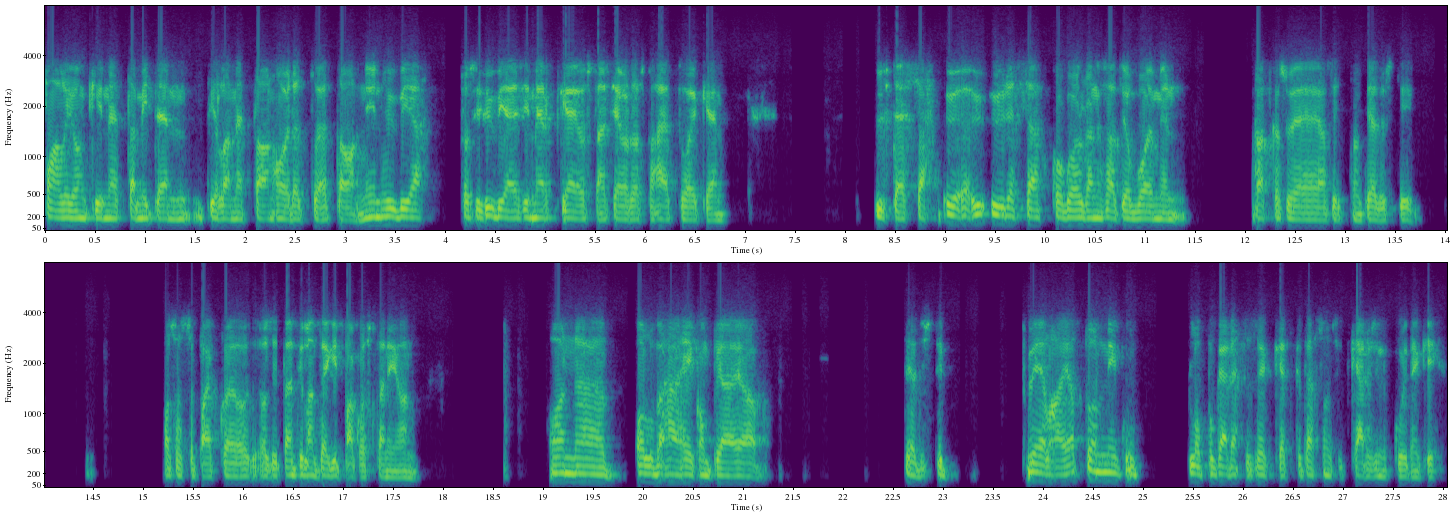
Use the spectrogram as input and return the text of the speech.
paljonkin, että miten tilannetta on hoidettu, että on niin hyviä, tosi hyviä esimerkkejä jostain seurausta haettu oikein yhdessä koko organisaation voimien ratkaisuja ja sitten on tietysti osassa paikkoja osittain tilanteenkin pakosta, niin on, on ollut vähän heikompia ja tietysti pelaajat on niin kuin loppukädessä se, ketkä tässä on sitten kärsinyt kuitenkin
